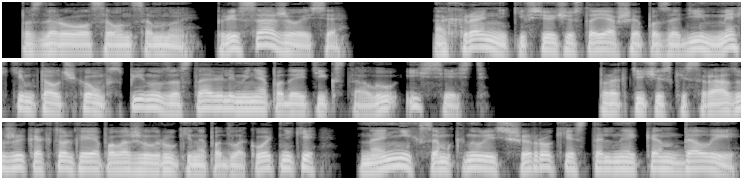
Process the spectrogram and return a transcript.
— поздоровался он со мной. «Присаживайся». Охранники, все еще стоявшие позади, мягким толчком в спину заставили меня подойти к столу и сесть. Практически сразу же, как только я положил руки на подлокотники, на них сомкнулись широкие стальные кандалы,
